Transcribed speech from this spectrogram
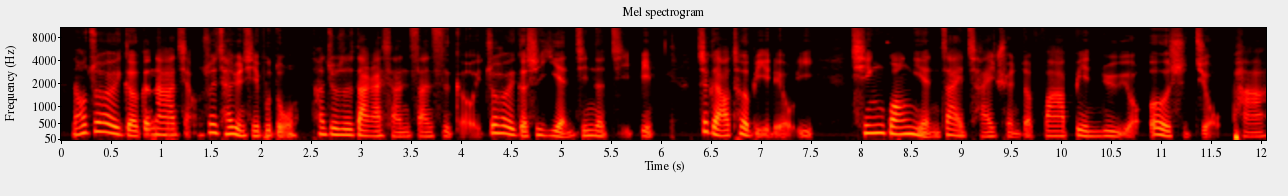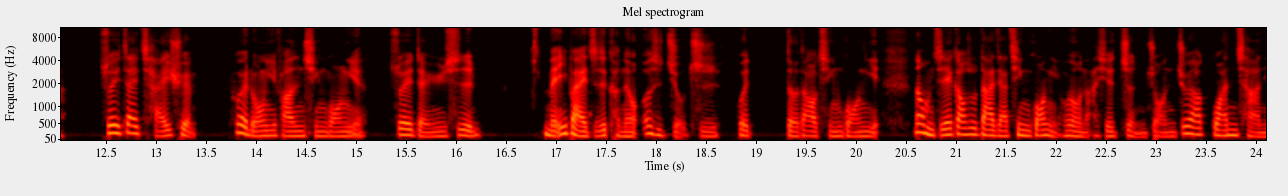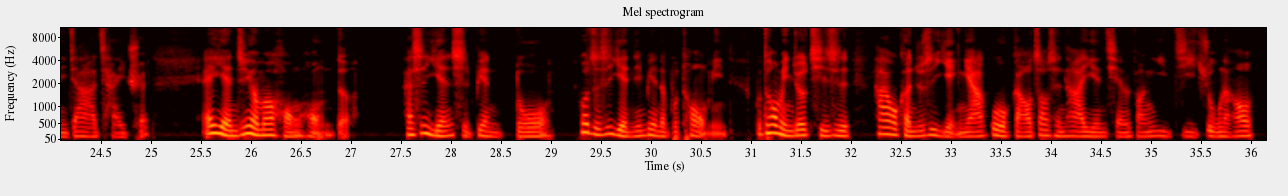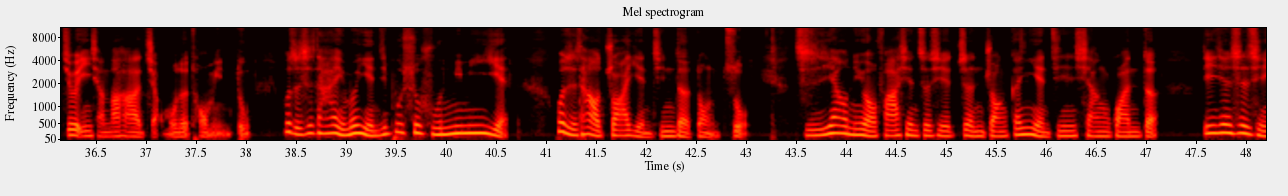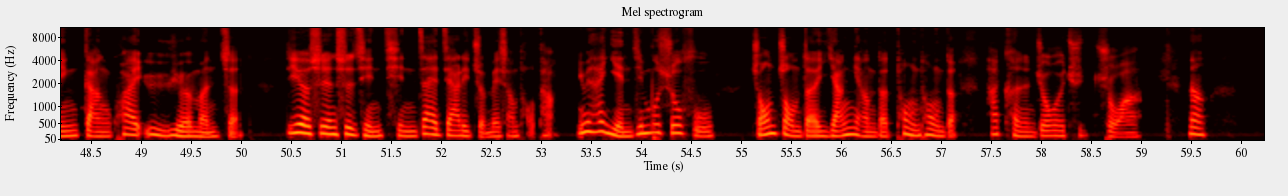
然后最后一个跟大家讲，所以柴犬其实不多，它就是大概三三四个而已。最后一个是眼睛的疾病，这个要特别留意。青光眼在柴犬的发病率有二十九趴，所以在柴犬。会容易发生青光眼，所以等于是每一百只可能有二十九只会得到青光眼。那我们直接告诉大家，青光眼会有哪些症状？你就要观察你家的柴犬，哎，眼睛有没有红红的，还是眼屎变多，或者是眼睛变得不透明？不透明就其实它有可能就是眼压过高，造成它眼前防疫积住，然后就影响到它的角膜的透明度，或者是它有没有眼睛不舒服，眯眯眼。或者他有抓眼睛的动作，只要你有发现这些症状跟眼睛相关的，第一件事情赶快预约门诊。第二件事情，请在家里准备上头套，因为他眼睛不舒服，肿肿的、痒痒的、痛痛的，他可能就会去抓。那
